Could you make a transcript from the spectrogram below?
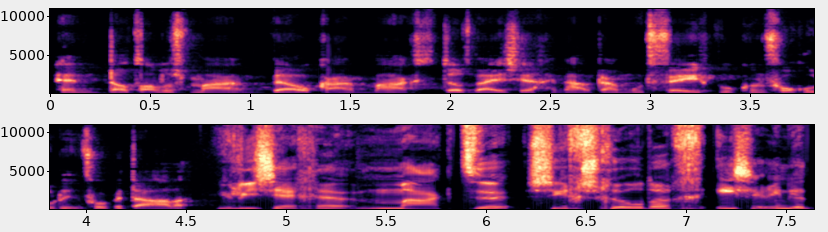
En dat alles maar bij elkaar maakt dat wij zeggen, nou daar moet Facebook een vergoeding voor betalen. Jullie zeggen maakte zich schuldig. Is er in de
